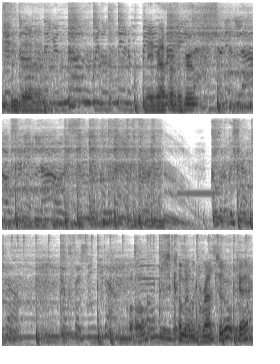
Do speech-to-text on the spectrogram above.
just the know that you know we don't need to be main rapper of the group? Uh oh, she's coming with the rap too, okay.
